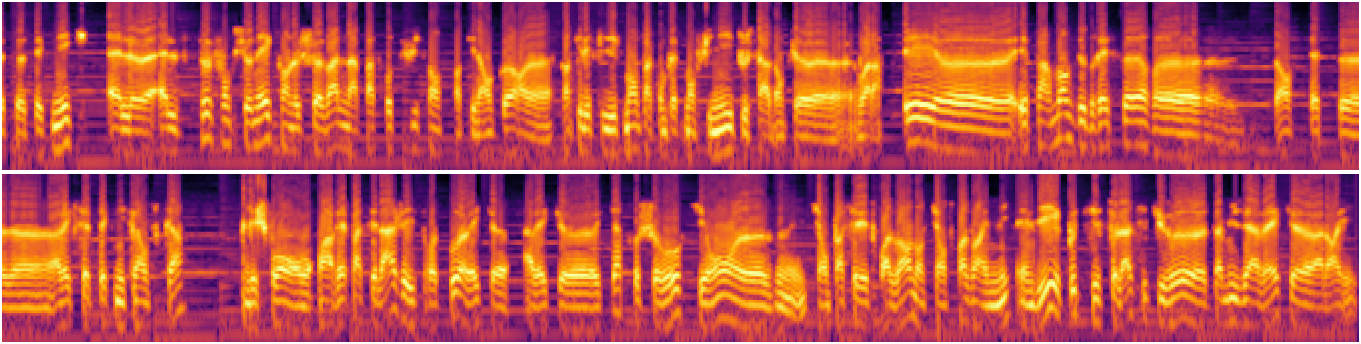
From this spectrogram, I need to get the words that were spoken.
Cette technique elle, elle peut fonctionner quand le cheval n'a pas trop de puissance, quand il est encore, euh, quand il est physiquement pas complètement fini, tout ça. Donc euh, voilà. Et, euh, et par manque de dresseur cette, avec cette technique-là en tout cas, les chevaux ont, avait passé l'âge et ils se retrouvent avec avec quatre chevaux qui ont qui ont passé les trois ans, donc qui ont trois ans et demi. Et il me dit, écoute, si cela, si tu veux t'amuser avec, alors il,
